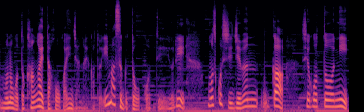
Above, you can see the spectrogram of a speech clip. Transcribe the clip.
物事考えた方がいいんじゃないかと。今すぐどうこうっていうよりもう少し自分が仕事に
